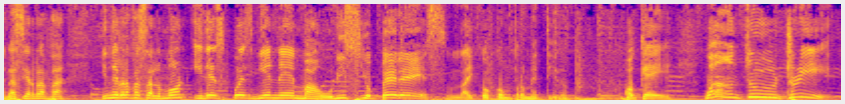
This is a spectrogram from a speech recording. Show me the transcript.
Gracias, Rafa. Viene Rafa Salomón y después viene Mauricio Pérez, un laico comprometido. Ok, one, two, three.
